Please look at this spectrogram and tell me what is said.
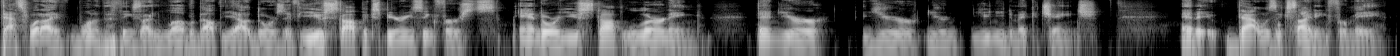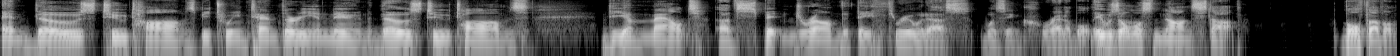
that's what I one of the things I love about the outdoors. If you stop experiencing firsts and or you stop learning, then you're you're you're you need to make a change. and it, that was exciting for me. And those two toms between 10:30 and noon, those two toms, the amount of spit and drum that they threw at us was incredible. It was almost nonstop. Both of them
